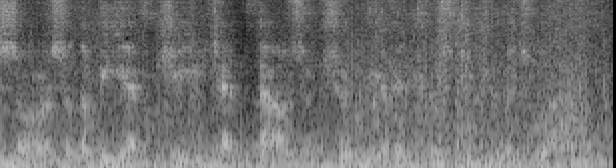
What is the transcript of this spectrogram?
source of the BFG 10,000 should be of interest to you as well.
